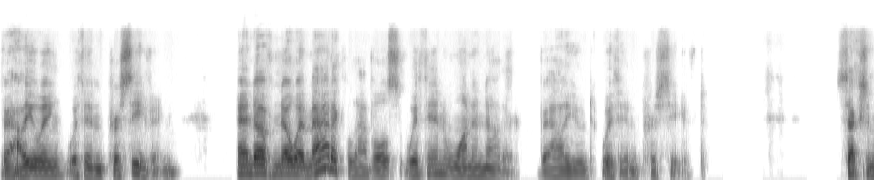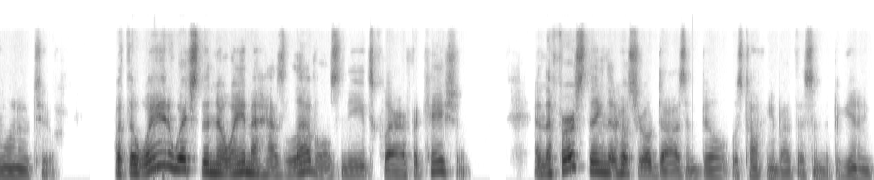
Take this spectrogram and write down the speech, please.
valuing within perceiving, and of noematic levels within one another, valued within perceived. Section 102. But the way in which the noema has levels needs clarification. And the first thing that Husserl does, and Bill was talking about this in the beginning,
